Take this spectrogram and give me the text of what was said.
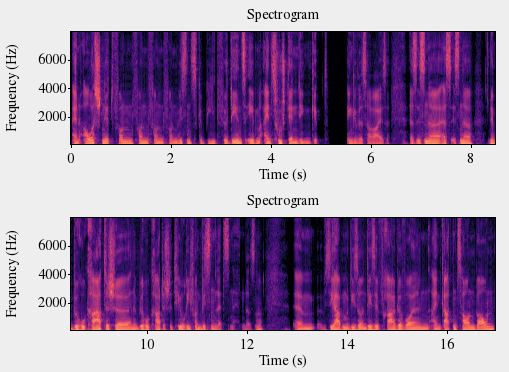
ein Ausschnitt von, von, von, von Wissensgebiet, für den es eben einen Zuständigen gibt, in gewisser Weise. Es ist eine, es ist eine, eine bürokratische, eine bürokratische Theorie von Wissen letzten Endes. Ne? Ähm, Sie haben diese und diese Frage, wollen einen Gartenzaun bauen,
